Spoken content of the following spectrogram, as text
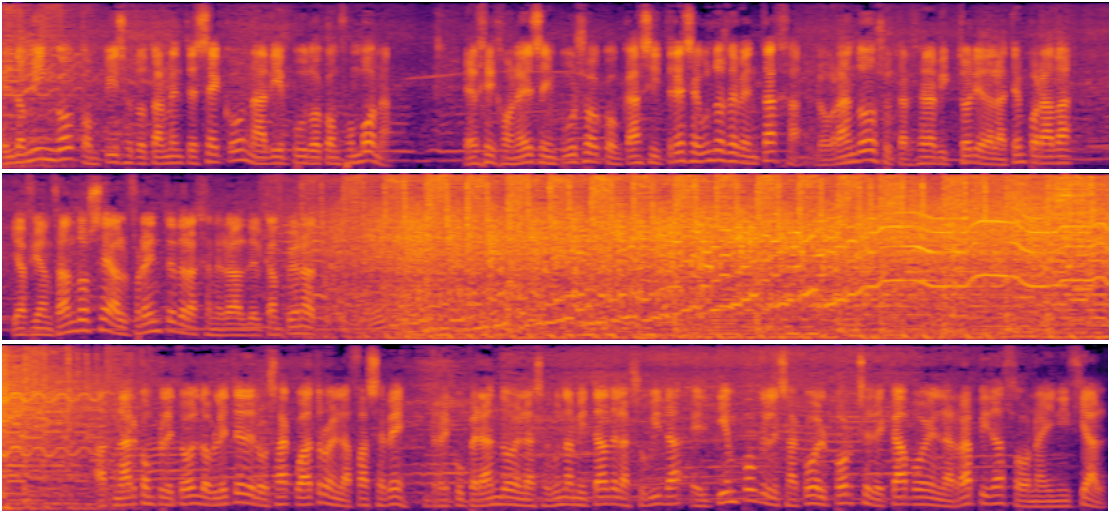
El domingo, con piso totalmente seco, nadie pudo con Fombona. El gijonés se impuso con casi tres segundos de ventaja, logrando su tercera victoria de la temporada y afianzándose al frente de la general del campeonato. Aznar completó el doblete de los A4 en la fase B, recuperando en la segunda mitad de la subida el tiempo que le sacó el Porsche de cabo en la rápida zona inicial.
